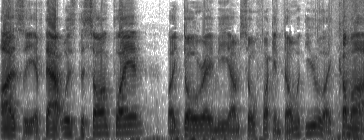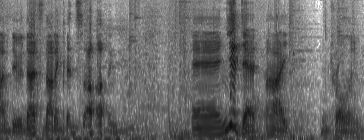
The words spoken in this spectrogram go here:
honestly, if that was the song playing, like Do Re Mi, I'm so fucking done with you. Like, come on, dude, that's not a good song. And you're dead. I am trolling,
